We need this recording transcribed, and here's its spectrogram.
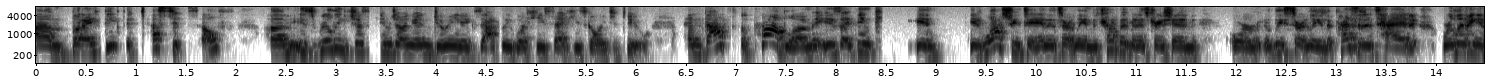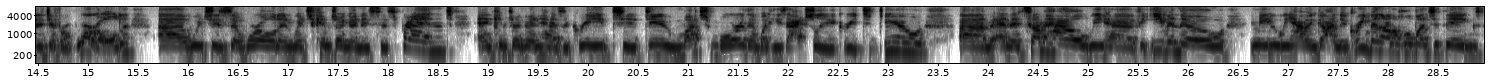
Um, but I think the test itself um, is really just Kim Jong Un doing exactly what he said he's going to do. And that's the problem is I think in in Washington and certainly in the Trump administration, or at least certainly in the president's head, we're living in a different world, uh, which is a world in which Kim Jong un is his friend, and Kim Jong un has agreed to do much more than what he's actually agreed to do. Um, and that somehow we have, even though maybe we haven't gotten agreement on a whole bunch of things,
